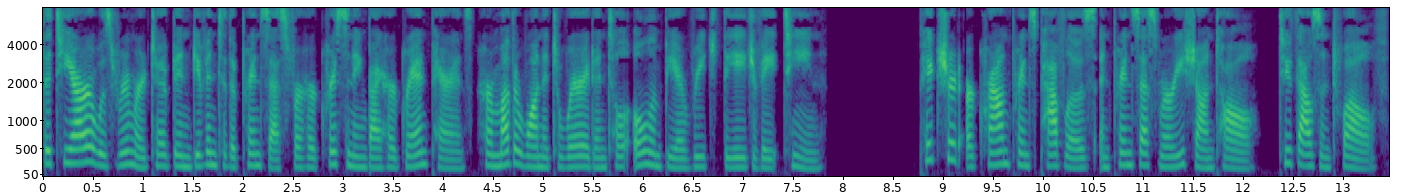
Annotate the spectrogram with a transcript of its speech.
The tiara was rumored to have been given to the princess for her christening by her grandparents. Her mother wanted to wear it until Olympia reached the age of 18. Pictured are Crown Prince Pavlos and Princess Marie Chantal, 2012.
